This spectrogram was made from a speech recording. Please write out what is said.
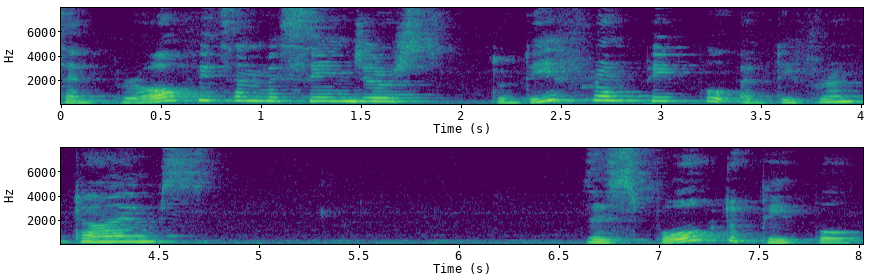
sent prophets and messengers to different people at different times. They spoke to people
